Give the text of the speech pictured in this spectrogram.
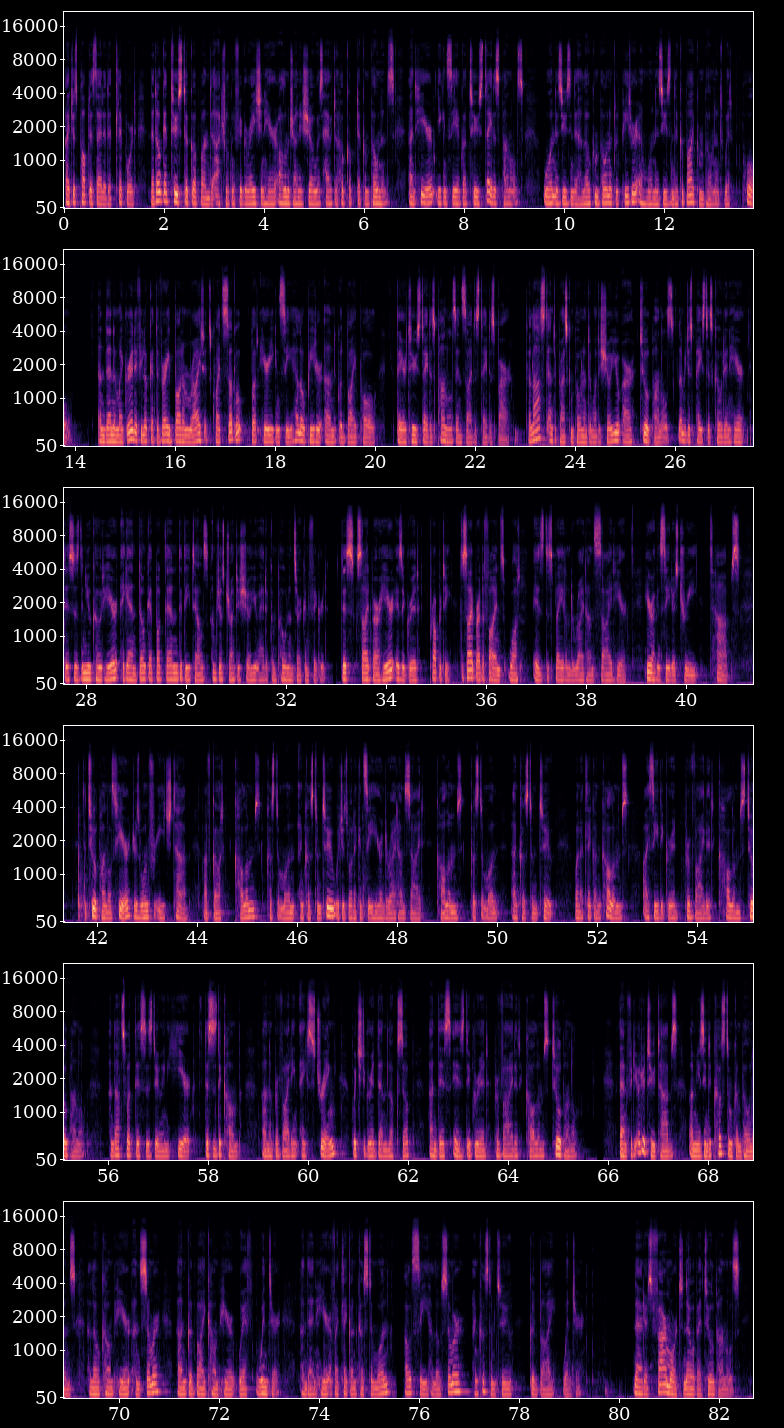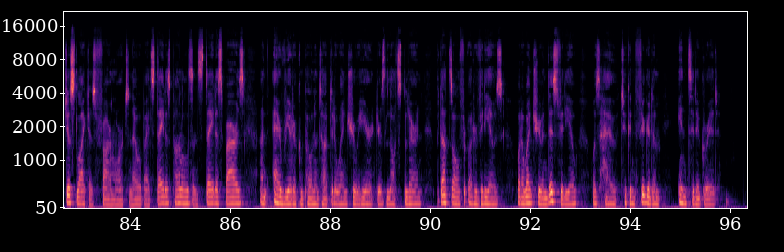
I just popped this out of the clipboard. Now don't get too stuck up on the actual configuration here. All I'm trying to show is how to hook up the components. And here you can see I've got two status panels. One is using the hello component with Peter and one is using the goodbye component with Paul. And then in my grid, if you look at the very bottom right, it's quite subtle, but here you can see hello Peter and goodbye Paul. They are two status panels inside the status bar. The last enterprise component I want to show you are tool panels. Let me just paste this code in here. This is the new code here. Again, don't get bogged down in the details. I'm just trying to show you how the components are configured. This sidebar here is a grid property. The sidebar defines what is displayed on the right hand side here. Here I can see there's three tabs. The tool panels here, there's one for each tab. I've got columns, custom 1 and custom 2, which is what I can see here on the right hand side. Columns, custom 1 and custom 2. When I click on columns, I see the grid provided columns tool panel. And that's what this is doing here. This is the comp and I'm providing a string which the grid then looks up and this is the grid provided columns tool panel. Then for the other two tabs, I'm using the custom components, hello comp here and summer and goodbye comp here with winter. And then here, if I click on custom one, I'll see hello summer and custom two, goodbye winter. Now there's far more to know about tool panels, just like there's far more to know about status panels and status bars and every other component type that I went through here. There's lots to learn, but that's all for other videos. What I went through in this video was how to configure them into the grid.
